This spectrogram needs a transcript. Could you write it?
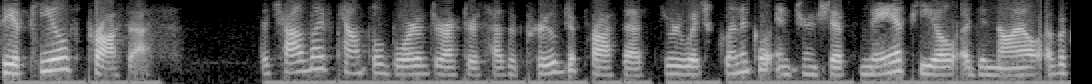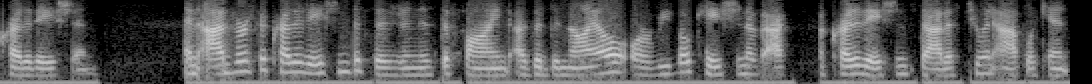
The appeals process. The Child Life Council Board of Directors has approved a process through which clinical internships may appeal a denial of accreditation. An adverse accreditation decision is defined as a denial or revocation of accreditation status to an applicant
